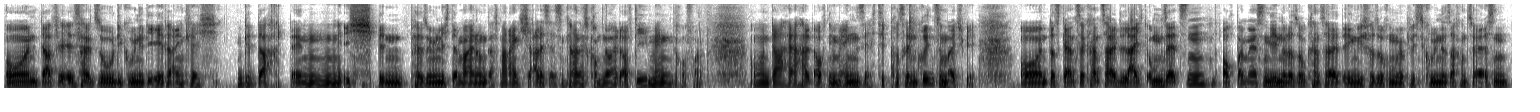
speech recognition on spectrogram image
Und dafür ist halt so die grüne Diät eigentlich gedacht, denn ich bin persönlich der Meinung, dass man eigentlich alles essen kann, es kommt nur halt auf die Mengen drauf an. Und daher halt auch die Mengen 60% grün zum Beispiel. Und das Ganze kannst du halt leicht umsetzen, auch beim Essen gehen oder so, kannst du halt irgendwie versuchen, möglichst grüne Sachen zu essen.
